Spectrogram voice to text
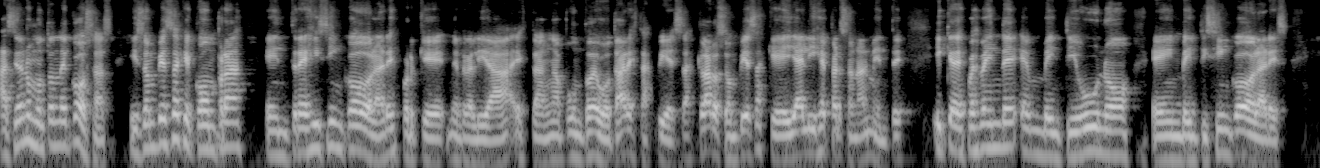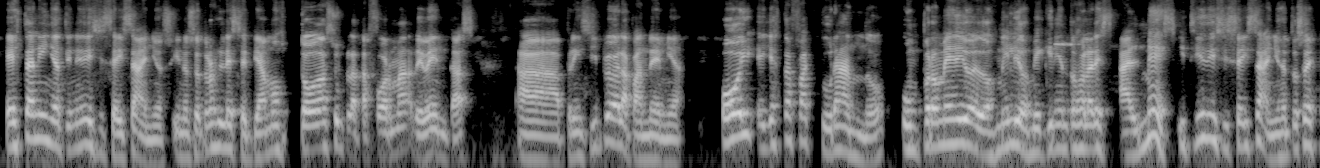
haciendo un montón de cosas. Y son piezas que compra en 3 y 5 dólares porque en realidad están a punto de botar estas piezas. Claro, son piezas que ella elige personalmente y que después vende en 21, en 25 dólares. Esta niña tiene 16 años y nosotros le seteamos toda su plataforma de ventas a principio de la pandemia. Hoy ella está facturando un promedio de 2.000 y 2.500 dólares al mes y tiene 16 años. Entonces,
